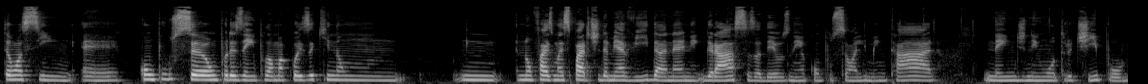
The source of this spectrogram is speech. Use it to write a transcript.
Então, assim, é, compulsão, por exemplo, é uma coisa que não, não faz mais parte da minha vida, né? Graças a Deus, nem a compulsão alimentar, nem de nenhum outro tipo,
